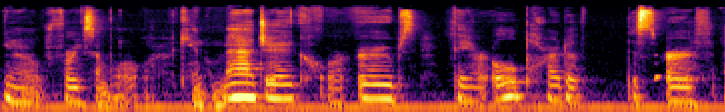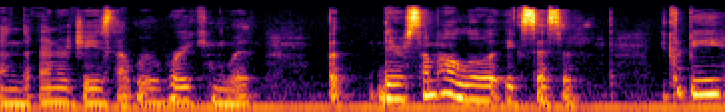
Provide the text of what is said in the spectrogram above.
you know, for example, candle magic or herbs, they are all part of this earth and the energies that we're working with. But they're somehow a little excessive. It could be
